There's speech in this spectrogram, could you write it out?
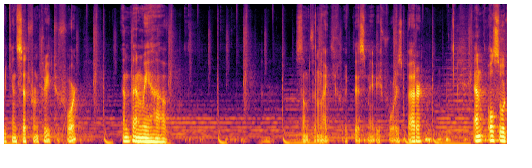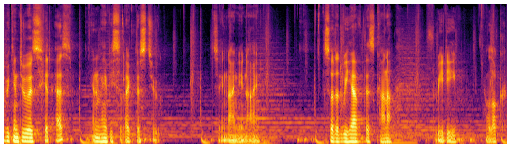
we can set from three to four. And then we have something like, like this, maybe four is better. And also what we can do is hit S and maybe select this to say 99 so that we have this kind of 3D look.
